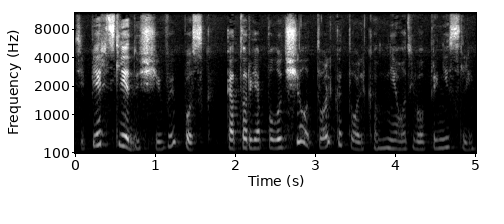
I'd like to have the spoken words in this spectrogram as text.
Теперь следующий выпуск, который я получила только-только. Мне вот его принесли.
